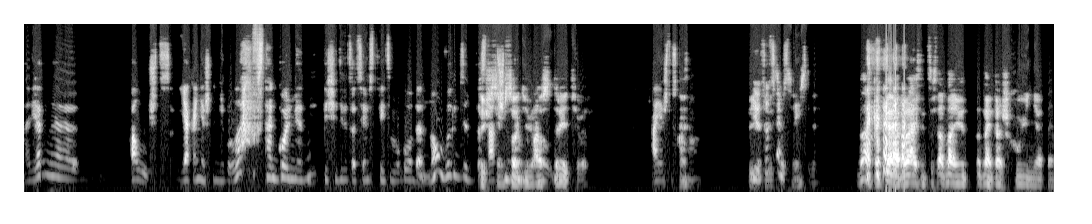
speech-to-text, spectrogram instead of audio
наверное, получится. Я, конечно, не была в Стокгольме 1973 года, но выглядит достаточно 1793 А я что сказала? 973. Да, какая разница, одна, одна и та же хуйня там.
